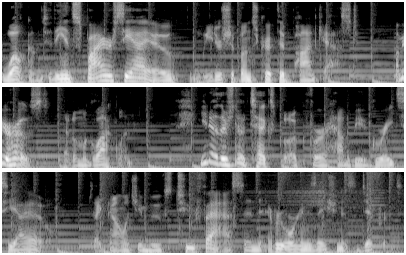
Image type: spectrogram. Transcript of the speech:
Welcome to the Inspire CIO Leadership Unscripted podcast. I'm your host, Evan McLaughlin. You know, there's no textbook for how to be a great CIO. Technology moves too fast, and every organization is different.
